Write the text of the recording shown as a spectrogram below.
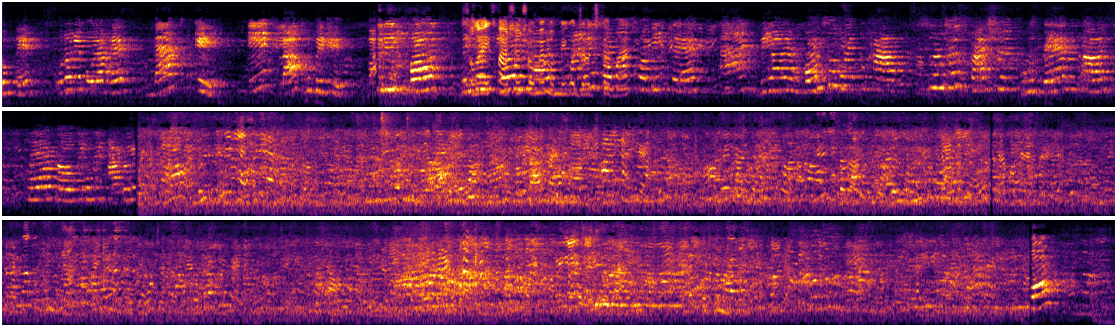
Group में उन्होंने बोला है मैथ के एक लाख रुपए के So guys, fashion show में मम्मी को judge करना है। And we are also going to have Surjas Fashion who's there with us for the clothing apparel. What?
